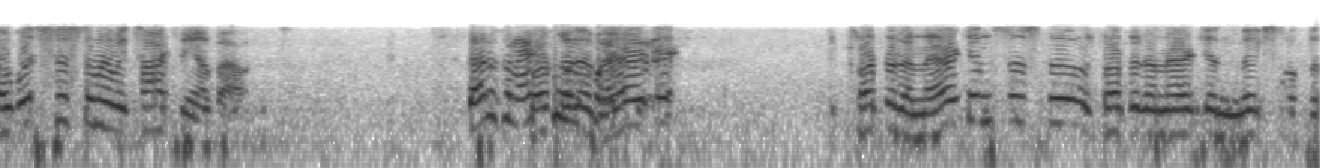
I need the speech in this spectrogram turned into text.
But what system are we talking about? That is an Corporate excellent American, question. the corporate American system, the corporate American mixed with the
